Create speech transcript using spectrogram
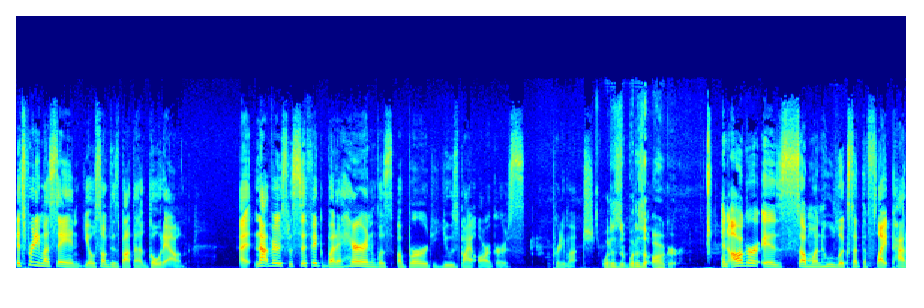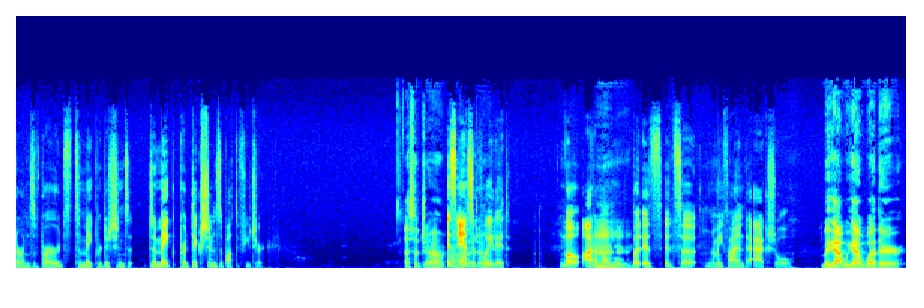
it's pretty much saying, "Yo, something's about to go down." Uh, not very specific, but a heron was a bird used by augurs, pretty much. What is it? What is an augur? An augur is someone who looks at the flight patterns of birds to make predictions to make predictions about the future. That's a job. It's that job. antiquated. Well, I don't know who, but it's it's a. Let me find the actual. We got we got weather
